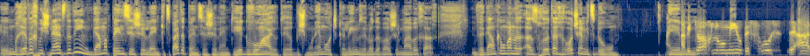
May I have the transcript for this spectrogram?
רווח משני הצדדים, גם הפנסיה שלהם, קצבת הפנסיה שלהם תהיה גבוהה יותר, ב-800 שקלים זה לא דבר של מה בכך, וגם כמובן הזכויות האחרות שהם יצברו. הביטוח לאומי הוא בפירוש בעד,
